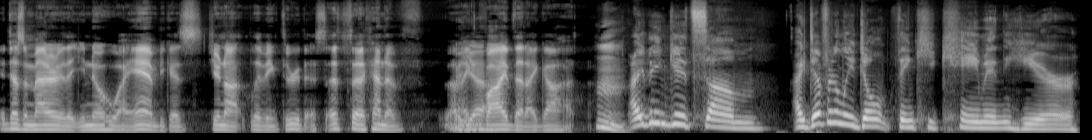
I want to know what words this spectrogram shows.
it doesn't matter that you know who I am because you're not living through this. That's the kind of like, yeah. vibe that I got. Hmm. I think it's um I definitely don't think he came in here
